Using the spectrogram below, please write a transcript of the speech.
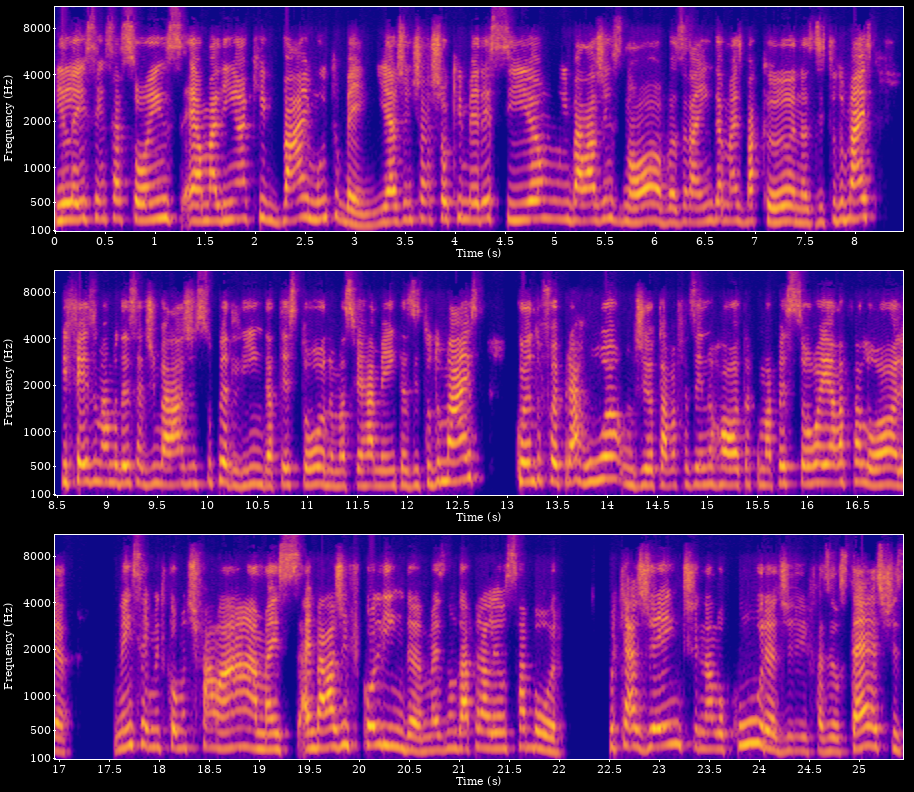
e Lei Sensações é uma linha que vai muito bem. E a gente achou que mereciam embalagens novas, ainda mais bacanas e tudo mais, e fez uma mudança de embalagem super linda, testou umas ferramentas e tudo mais. Quando foi para a rua, um dia eu estava fazendo rota com uma pessoa e ela falou: Olha, nem sei muito como te falar, mas a embalagem ficou linda, mas não dá para ler o sabor. Porque a gente, na loucura de fazer os testes,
